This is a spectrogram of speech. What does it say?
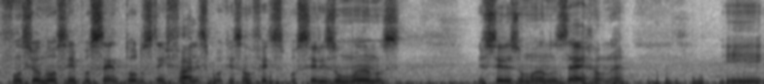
funcionou 100%, todos têm falhas, porque são feitos por seres humanos e os seres humanos erram, né? E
